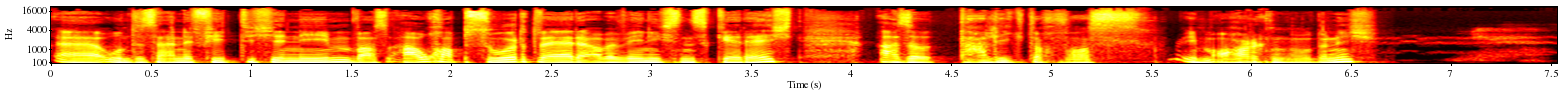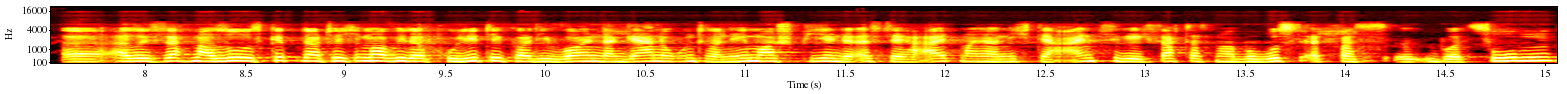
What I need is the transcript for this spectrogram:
äh, unter seine Fittiche nehmen, was auch absurd wäre, aber wenigstens gerecht. Also da liegt doch was im Argen, oder nicht? Äh, also ich sag mal so, es gibt natürlich immer wieder Politiker, die wollen dann gerne Unternehmer spielen. Der ist der Herr Altmann ja nicht der Einzige. Ich sage das mal bewusst etwas äh, überzogen.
